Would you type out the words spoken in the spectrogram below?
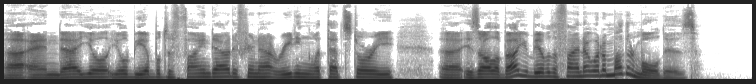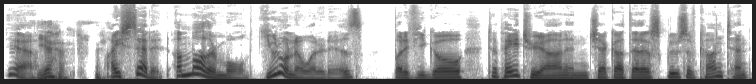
uh, and uh, you'll you'll be able to find out if you're not reading what that story uh, is all about. You'll be able to find out what a mother mold is. Yeah, Yeah. I said it. A mother mold. You don't know what it is. But if you go to Patreon and check out that exclusive content,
